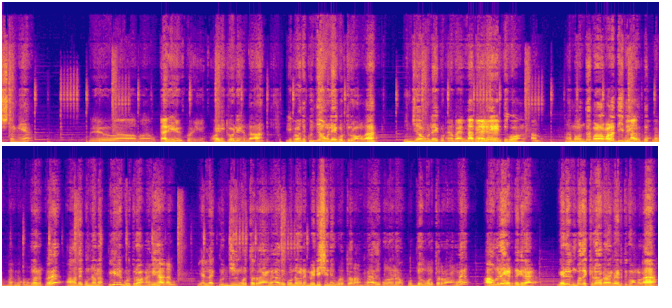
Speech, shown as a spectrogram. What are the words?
சிஸ்டங்க கறி கோழி. கறி கோழி எல்லாம் இப்போ வந்து குஞ்சு அவங்களே கொடுத்துருவாங்களா? குஞ்சு அவங்களே கொடுத்துருவாங்க. எடுத்துக்குவாங்க. நம்ம வந்து வள- வளர்த்திட்டு வளர்ப்பு. அதுக்கு உண்டான ஃபீடும் கொடுத்துருவாங்க இல்லையா? எல்லா குஞ்சும் கொடுத்துட்றாங்க. அதுக்கு உண்டான மெடிசனும் கொடுத்துட்றாங்க. அதுக்கு உண்டான ஃபுட்டும் கொடுத்துட்றாங்க. அவங்களே எடுத்துக்கிறாங்க. எடுக்கும்போது கிலோ கணக்கில் எடுத்துக்குவாங்களா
